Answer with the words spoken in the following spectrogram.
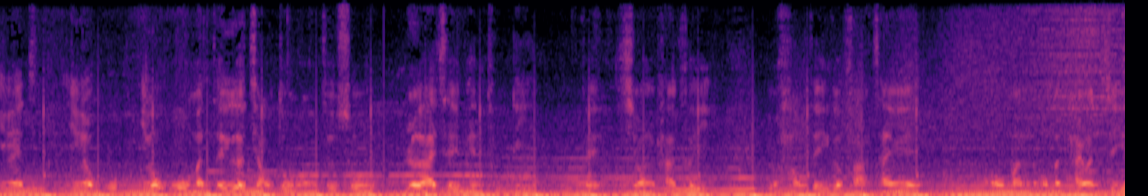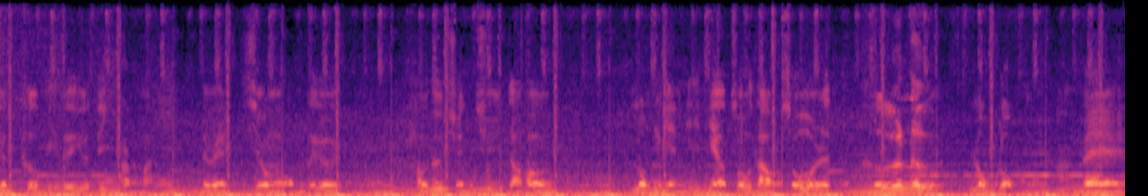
因为因为我因为我们的一个角度哦，就是说热爱这一片土地，对，希望它可以有好的一个发展，因为我们我们台湾是一个很特别的一个地方嘛，对不对？希望我们这个好的选举，然后龙年一定要做到所有人。和乐融融，对，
